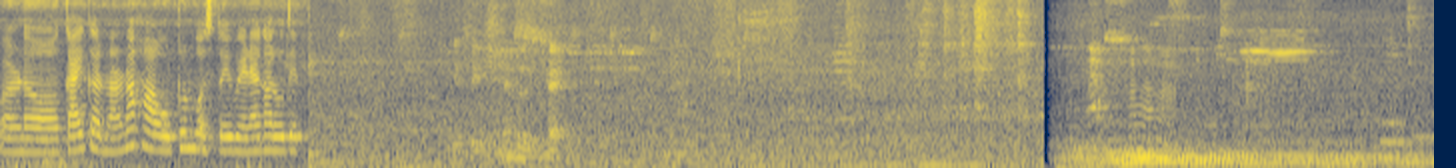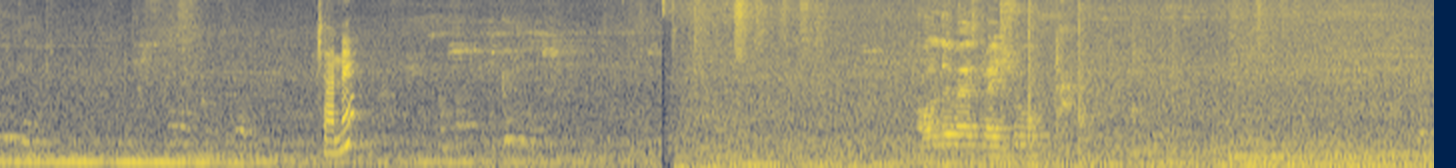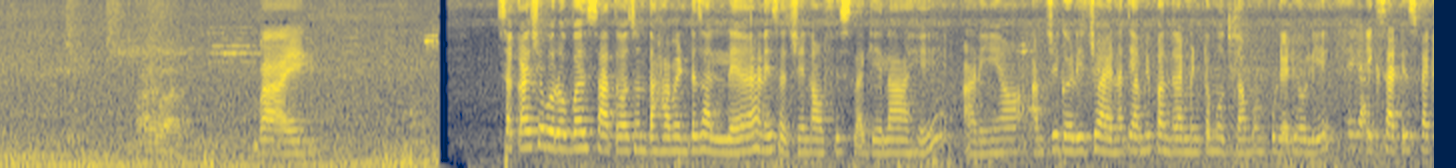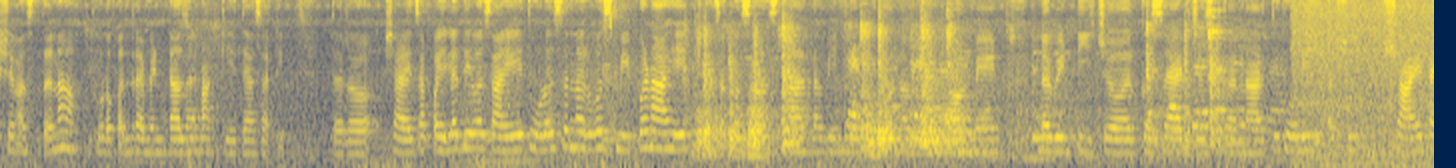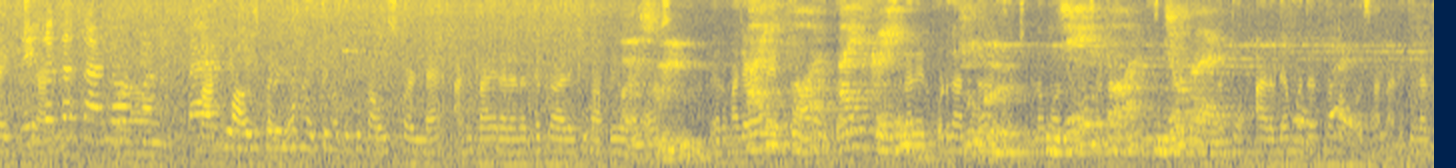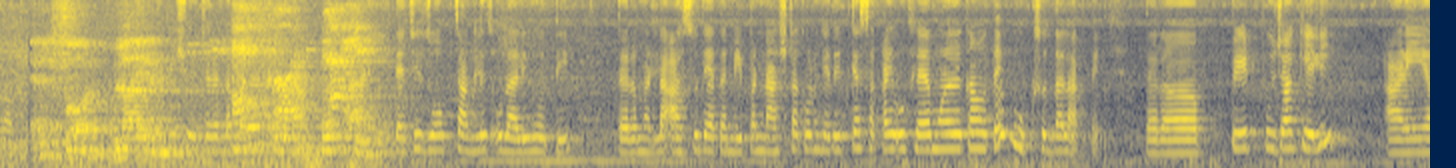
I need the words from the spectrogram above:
पण काय करणार ना? हा उठून बसतोय वेण्या घालू छान आहे. All the best, Vaishu. Bye bye. Bye सकाळचे बरोबर सात वाजून दहा मिनटं झालेले आहे आणि सचिन ऑफिसला गेला आहे. आणि आमची घडी जी आहे ना ती आम्ही पंधरा मिनटं मुद्दामून पुढे ठेवली आहे. एक सॅटिस्फॅक्शन असतं ना थोडं पंधरा मिनटं अजून बाकी आहे त्यासाठी. तर शाळेचा पहिला दिवस आहे. थोडंसं नर्वस मी पण आहे की त्याचं कसं असणार नवीन लोक नवीन एन्व्हायरमेंट नवीन टीचर कसं ॲडजस्ट करणार. ती थोडी अशी शाळे टाईपची आहे. बाहेर येईपर्यंत माहिती नव्हतं की पाऊस पडला आहे आणि बाहेर आल्यानंतर कळालं की बापरे एवढा पाऊस. तर माझ्याकडे रेनकोट नव्हतं. फ्रेंड्सला रेनकोट घातलं सचिनला तो अर्ध्या मदत वापस आला आणि तिला ड्रॉप मी आणला आणि त्याची झोप चांगलीच उडाली होती. तर म्हटलं असू दे आता मी पण नाश्ता करून घेते. इतक्या सकाळी उठल्यामुळे काय होते भूकसुद्धा लागते. तर पेट पूजा केली. आणि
